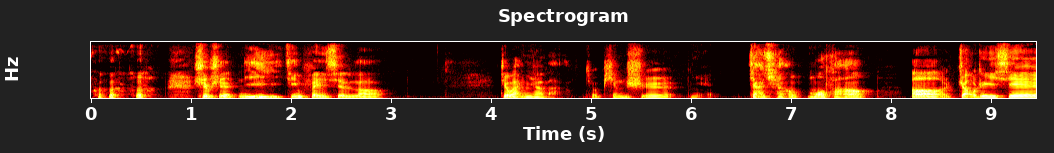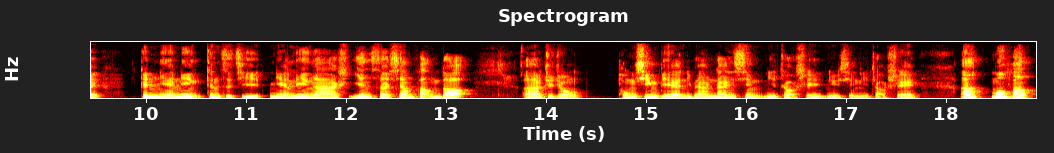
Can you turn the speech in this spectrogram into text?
是不是？你已经分心了。这玩意儿吧，就平时你加强模仿啊，找着一些跟年龄、跟自己年龄啊音色相仿的啊这种。同性别，你比方男性，你找谁？女性，你找谁？啊，模仿，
